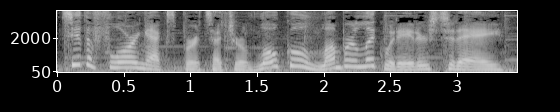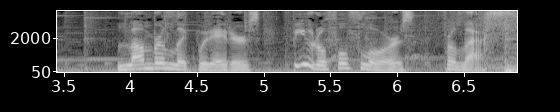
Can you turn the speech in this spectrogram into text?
See the flooring experts at your local Lumber Liquidators today. Lumber Liquidators, beautiful floors for less.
